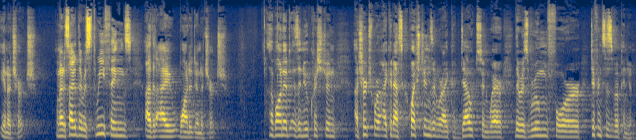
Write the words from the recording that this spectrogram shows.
in a church. And I decided there was three things uh, that I wanted in a church. I wanted, as a new Christian, a church where I could ask questions and where I could doubt and where there was room for differences of opinion.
